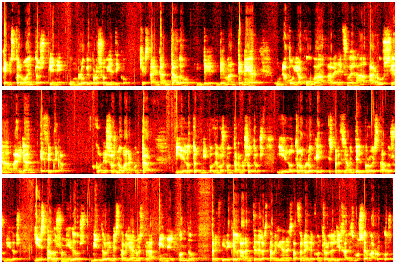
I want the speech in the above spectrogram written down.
que en estos momentos tiene un bloque prosoviético que está encantado de, de mantener un apoyo a Cuba, a Venezuela, a Rusia, a Irán, etcétera. Con esos no van a contar y el otro, ni podemos contar nosotros. Y el otro bloque es precisamente el pro Estados Unidos. Y Estados Unidos, viendo la inestabilidad nuestra, en el fondo prefiere que el garante de la estabilidad en esa zona y del control del yihadismo sea Marruecos.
